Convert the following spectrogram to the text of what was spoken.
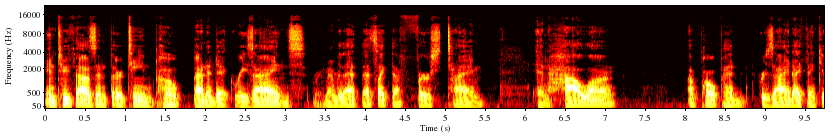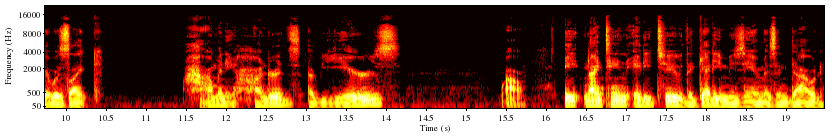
in 2013, Pope Benedict resigns. Remember that? That's like the first time in how long a pope had resigned? I think it was like how many hundreds of years? Wow. Eight, 1982, the Getty Museum is endowed.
